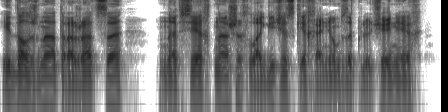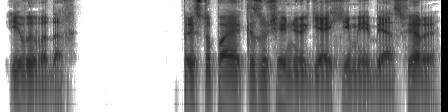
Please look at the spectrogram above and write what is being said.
и должна отражаться на всех наших логических о нем заключениях и выводах. Приступая к изучению геохимии биосферы,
